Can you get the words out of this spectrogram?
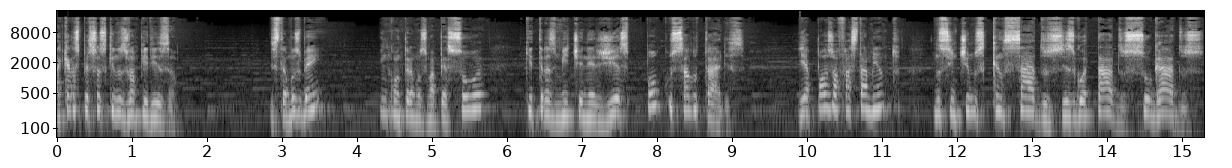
Aquelas pessoas que nos vampirizam. Estamos bem, encontramos uma pessoa que transmite energias pouco salutares e após o afastamento nos sentimos cansados, esgotados, sugados.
